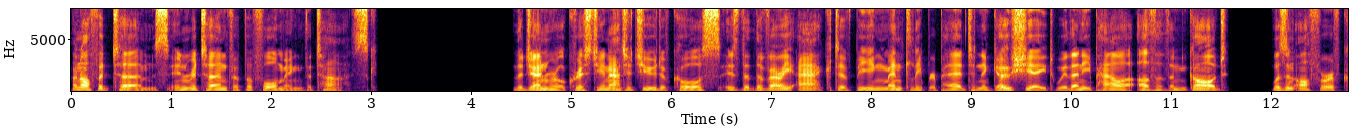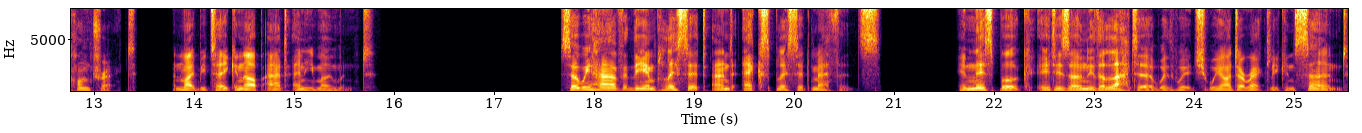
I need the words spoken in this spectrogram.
and offered terms in return for performing the task. The general Christian attitude, of course, is that the very act of being mentally prepared to negotiate with any power other than God was an offer of contract and might be taken up at any moment. So we have the implicit and explicit methods. In this book, it is only the latter with which we are directly concerned,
